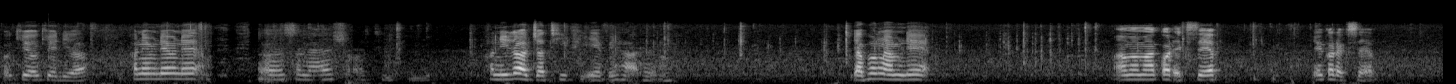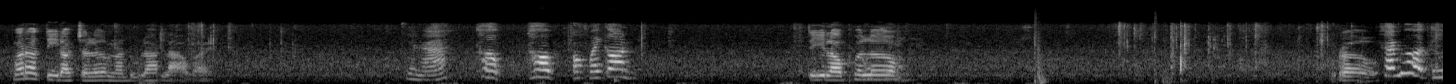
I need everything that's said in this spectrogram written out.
โอเค โอเค ดีแล้วคราวนี้ไม่ได้ไม่ได้เอ่อ slash rtp คราวนี้เราจะ tpa ไปหาเธอนะอย่าเพิ่งนำเด้มามามากด accept เด้กด accept เมื่อเธอตีเราจะเริ่มนะดูลาดลาวไว้เดี๋ยวนะทบทบออกไปก่อน ตีเราเพื่อเริ่มเราฉันเผลอตี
